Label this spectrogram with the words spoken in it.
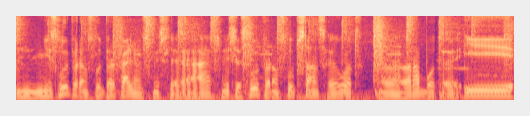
не с лупером, с луперкалем в смысле, а в смысле с лупером, с луп-станцией, вот, э, работаю. И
